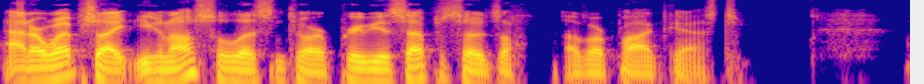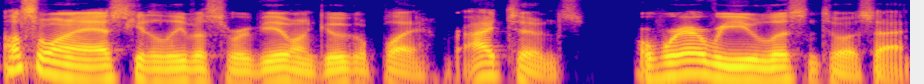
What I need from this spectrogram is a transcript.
At our website, you can also listen to our previous episodes of our podcast. I also want to ask you to leave us a review on Google Play or iTunes or wherever you listen to us at.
